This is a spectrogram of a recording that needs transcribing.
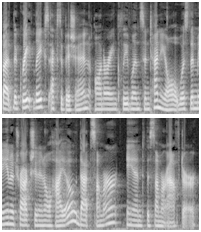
but the Great Lakes exhibition honoring Cleveland's centennial was the main attraction in Ohio that summer and the summer after.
